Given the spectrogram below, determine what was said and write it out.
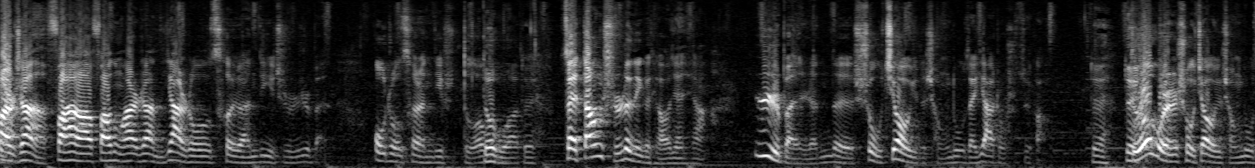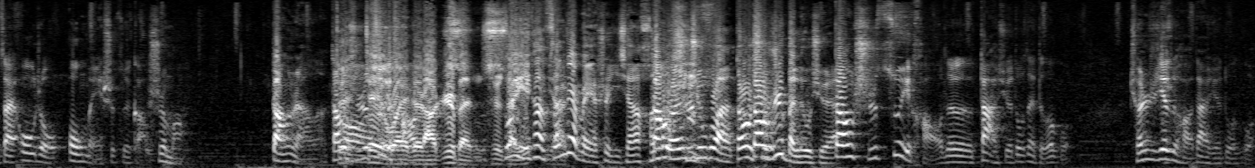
二战发发动二战的亚洲策源地是日本，欧洲策源地是德国。德国对，在当时的那个条件下，日本人的受教育的程度在亚洲是最高的，对对，德国人受教育程度在欧洲、欧美是最高的。是吗？当然了，当时这个我也知道，日本是在所以你看，咱这边也是以前很多人军官都是到日本留学，当时最好的大学都在德国，全世界最好的大学德国。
